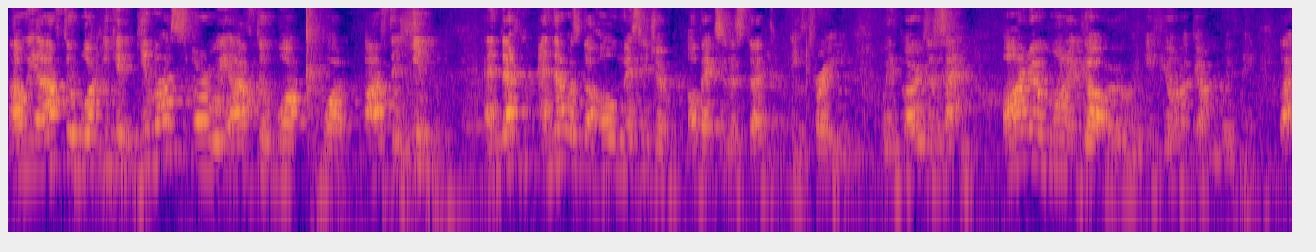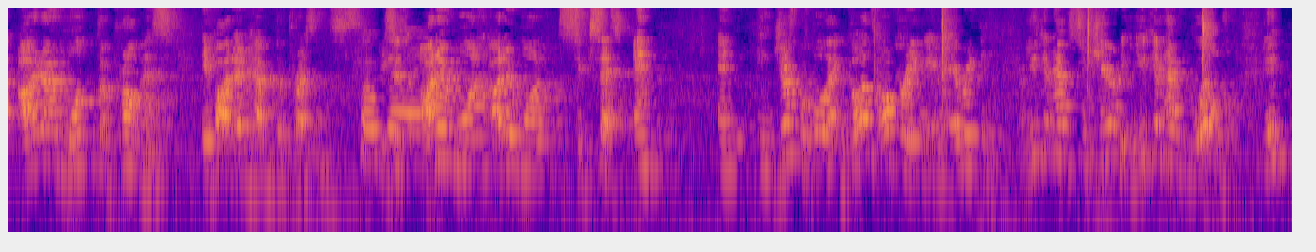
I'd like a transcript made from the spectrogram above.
Are we after what he can give us, or are we after what what after him? And that and that was the whole message of, of Exodus 33, with Moses saying, I don't want to go if you're not going with me. Like I don't want the promise if I don't have the presence. So he says. I don't want I don't want success. And and in just before that, God's offering him everything. You can have security, you can have wealth, you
